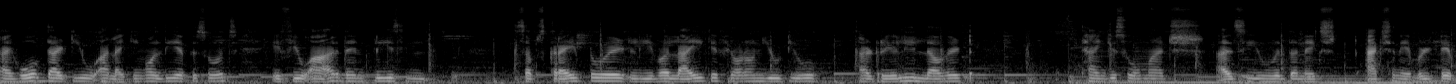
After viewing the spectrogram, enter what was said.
i hope that you are liking all the episodes. If you are then please subscribe to it. Leave a like if you're on youtube. I'd really love it thank you so much. I'll see you with the next actionable tip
